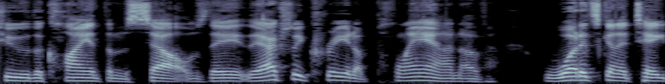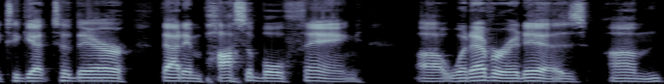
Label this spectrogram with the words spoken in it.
to the client themselves. They they actually create a plan of what it's going to take to get to their that impossible thing, uh, whatever it is. Um,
